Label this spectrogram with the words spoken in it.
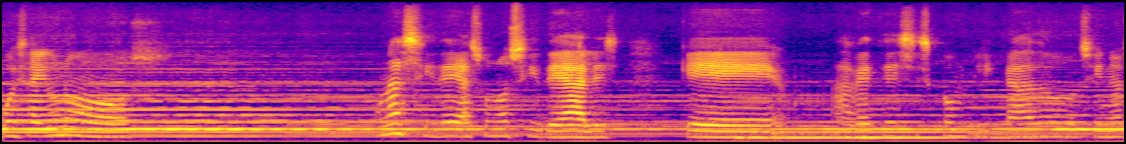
pues hay unos unas ideas, unos ideales que a veces es complicado si no,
